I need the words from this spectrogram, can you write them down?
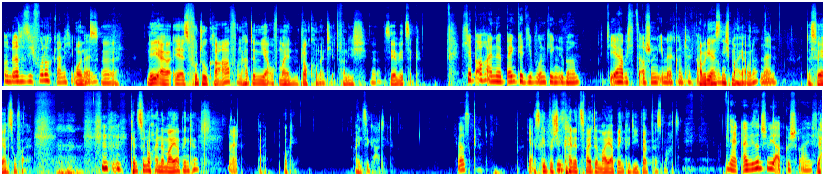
Und du hattest dich vorher noch gar nicht in Köln. Und äh, nee, er, er ist Fotograf und hatte mir auf meinen Blog kommentiert. Fand ich äh, sehr witzig. Ich habe auch eine Bänke, die wohnt gegenüber. Die habe ich jetzt auch schon E-Mail-Kontakt Aber die heißt nicht Maya, oder? Nein. Das wäre ja ein Zufall. Kennst du noch eine Maya-Bänke? Nein. Nein. Okay. Einzigartig. Ich weiß gar nicht. Ja. Es gibt bestimmt keine zweite Maya-Bänke, die WordPress macht. Nein, aber wir sind schon wieder abgeschweift. Ja.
